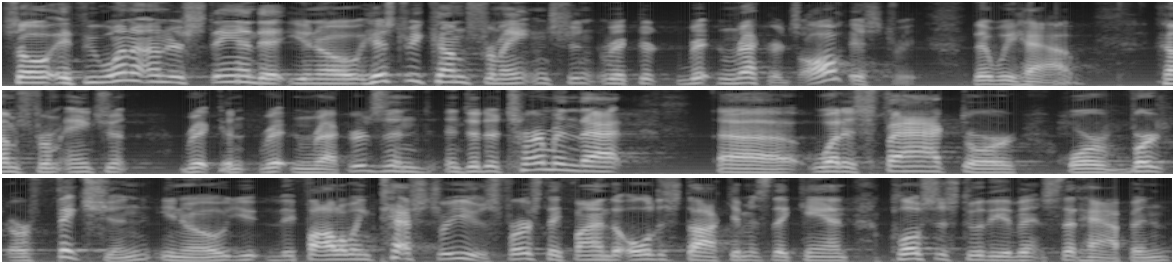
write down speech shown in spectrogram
So, if you want to understand it, you know, history comes from ancient written records. All history that we have comes from ancient written records. And, and to determine that uh, what is fact or, or, ver- or fiction, you know, you, the following tests are used. First, they find the oldest documents they can, closest to the events that happen,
